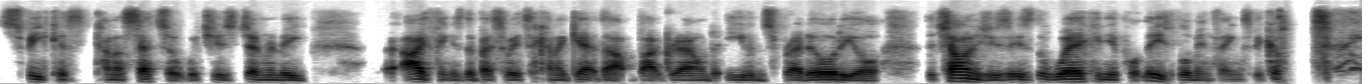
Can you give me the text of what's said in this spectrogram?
speakers kind of setup, which is generally I think is the best way to kind of get that background even spread audio. The challenge is, is the where can you put these blooming things? Because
